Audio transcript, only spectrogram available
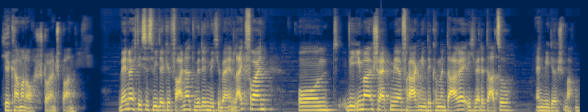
Hier kann man auch Steuern sparen. Wenn euch dieses Video gefallen hat, würde ich mich über ein Like freuen. Und wie immer, schreibt mir Fragen in die Kommentare. Ich werde dazu ein Video machen.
